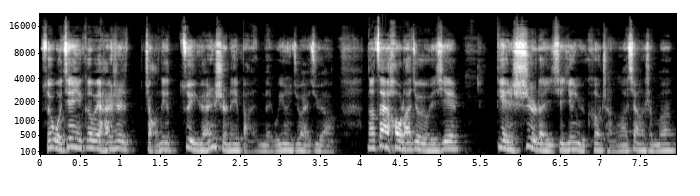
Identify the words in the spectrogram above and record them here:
所以我建议各位还是找那个最原始那版美国英语几百句啊。那再后来就有一些电视的一些英语课程啊，像什么。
